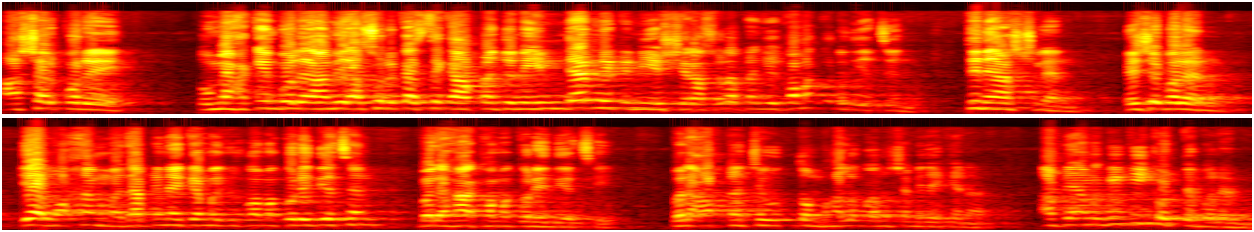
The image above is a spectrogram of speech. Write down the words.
আসার পরে ওমে হাকিম বলেন, আমি রাসূলের কাছ থেকে আপনার জন্য ইন্টারনেটে নিয়ে এসে রাসূল আপনাকে ক্ষমা করে দিয়েছেন। তিনি আসলেন, এসে বলেন, ইয়া মোহাম্মদ, আপনি নাকি আমাকে ক্ষমা করে দিয়েছেন? বলে হ্যাঁ ক্ষমা করে দিয়েছি। বলে, আপনার চেয়ে উত্তম ভালো মানুষ আমি দেখে না। আপনি আমাকে কি করতে বলেন?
